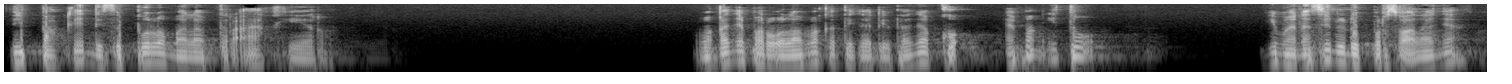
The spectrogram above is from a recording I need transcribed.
Dipakai di 10 malam terakhir. Makanya para ulama ketika ditanya, kok emang itu gimana sih duduk persoalannya?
